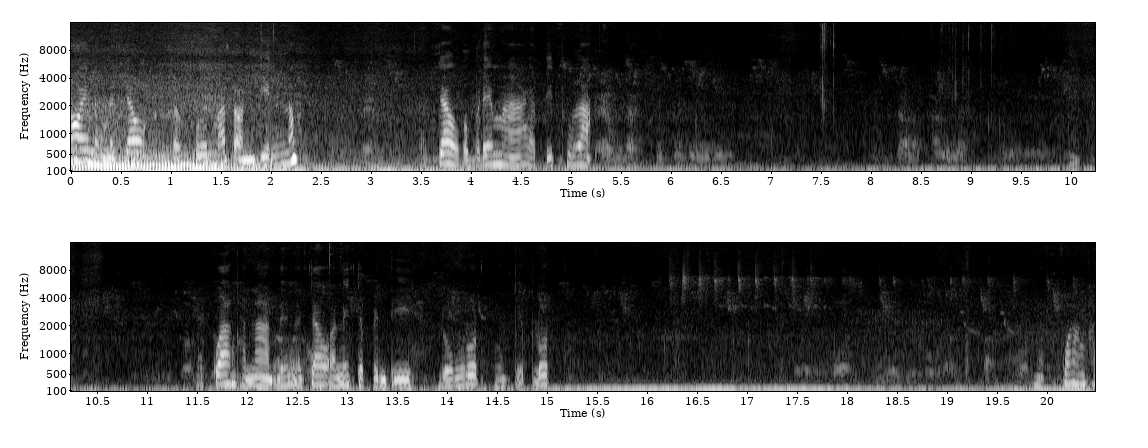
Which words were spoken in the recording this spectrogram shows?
น้อยหนึ่งนะเจ้าก็เพิ่นมาตอนเย็นเนาะแต่เจ้าก็ไม่ได้มาก็ติดธุระกว้างขนาดเลยนะเจ้าอันนี้จะเป็นดีลงรถลงเก็บรถกว้างข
